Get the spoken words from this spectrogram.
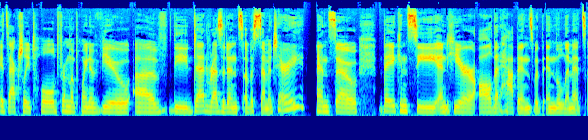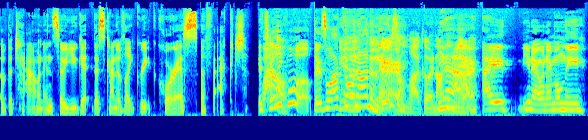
it's actually told from the point of view of the dead residents of a cemetery. And so they can see and hear all that happens within the limits of the town. And so you get this kind of like Greek chorus effect. It's Wow. really cool. There's a lot Yeah, going on in there. There's a lot going on yeah, in there. I, you know, and I'm only,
